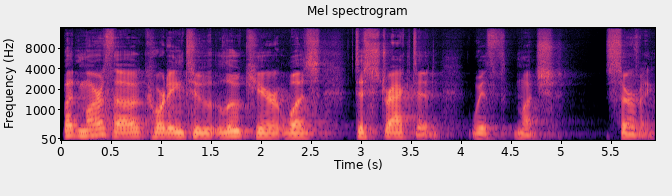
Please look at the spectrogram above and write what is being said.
But Martha, according to Luke here, was distracted with much serving.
